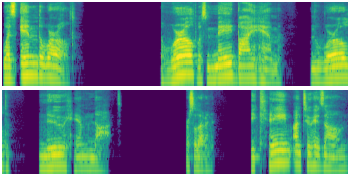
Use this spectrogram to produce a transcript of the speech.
was in the world. The world was made by Him, and the world knew Him not. Verse 11 He came unto His own,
